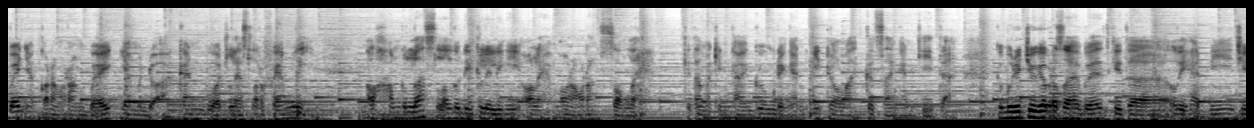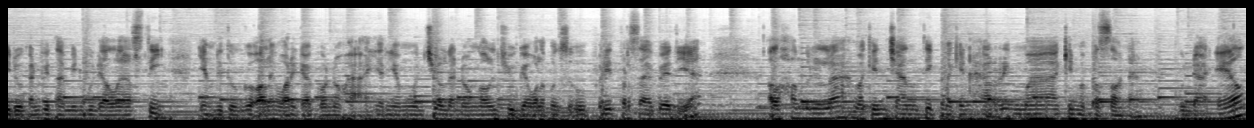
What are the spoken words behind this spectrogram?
banyak orang-orang baik yang mendoakan buat Leslar Family Alhamdulillah selalu dikelilingi oleh orang-orang soleh kita makin kagum dengan idola kesayangan kita. Kemudian juga persahabat, kita lihat nih cidukan vitamin Bunda Lesti yang ditunggu oleh warga Konoha akhirnya muncul dan nongol juga walaupun seuprit persahabat ya. Alhamdulillah makin cantik, makin hari makin mempesona. Bunda El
